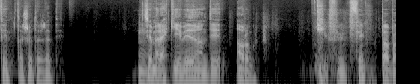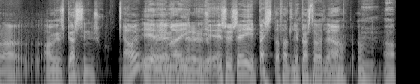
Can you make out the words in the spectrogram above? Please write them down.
15-17 seti sem er ekki viðunandi árangur. Fymta bara á við spjarsinni sko Já, ég, ég, ég, sko. eins og ég segi, í bestafalli Í besta falli, já, já.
